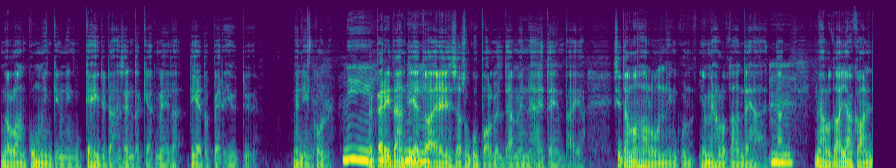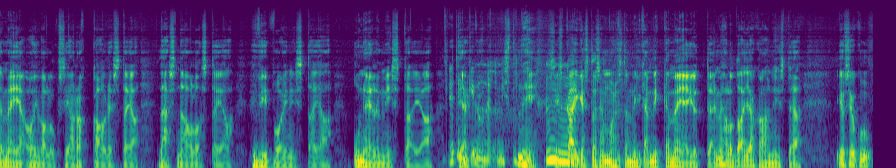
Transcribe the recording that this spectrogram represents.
me ollaan kumminkin niin kuin kehitytään sen takia, että meillä tieto periytyy. Me, niin kuin, niin, me peritään niin. tietoa edellisellä sukupolvilta ja mennään eteenpäin. Ja sitä mä haluan niin kuin, ja me halutaan tehdä, että mm. me halutaan jakaa niitä meidän oivalluksia rakkaudesta ja läsnäolosta ja hyvinvoinnista ja unelmista. Ja, Etenkin tiedätkö, unelmista. Niin, mm. siis kaikesta semmoisesta, mikä, mikä meidän juttuja. Niin me halutaan jakaa niistä ja jos joku,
